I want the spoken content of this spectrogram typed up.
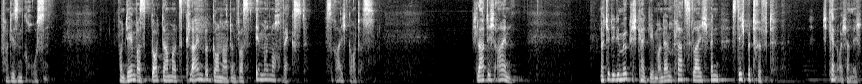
von diesem Großen von dem, was Gott damals klein begonnen hat und was immer noch wächst, das Reich Gottes. Ich lade dich ein. Möchte dir die Möglichkeit geben, an deinem Platz gleich, wenn es dich betrifft, ich kenne euch ja nicht,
